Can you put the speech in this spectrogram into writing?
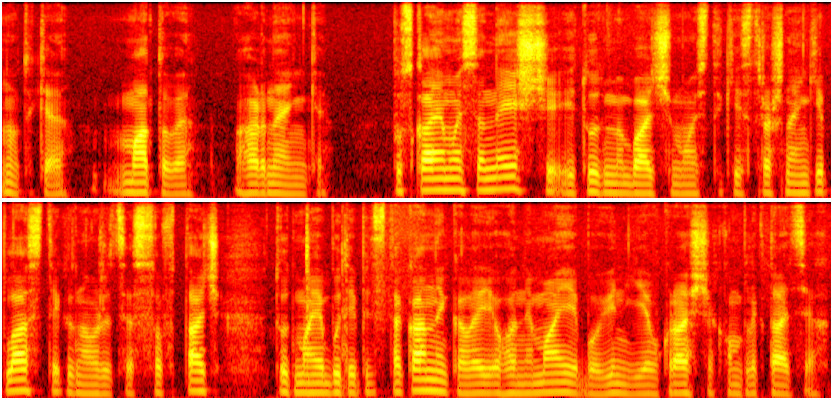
ну, таке матове, гарненьке. Пускаємося нижче, і тут ми бачимо ось такий страшненький пластик. Знову ж це touch. Тут має бути підстаканник, але його немає, бо він є в кращих комплектаціях.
